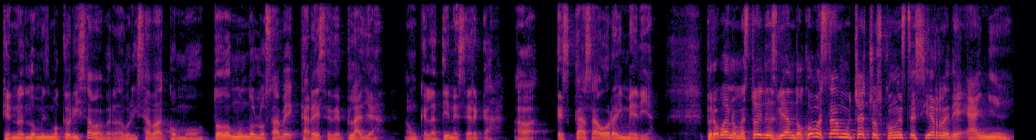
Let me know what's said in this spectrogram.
que no es lo mismo que Orizaba, ¿verdad? Orizaba, como todo mundo lo sabe, carece de playa, aunque la tiene cerca, a escasa hora y media. Pero bueno, me estoy desviando. ¿Cómo están muchachos con este cierre de año?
